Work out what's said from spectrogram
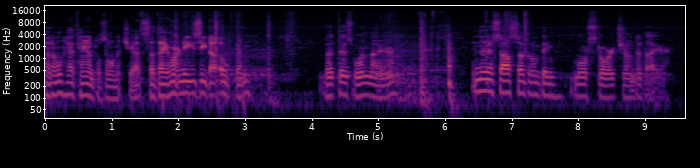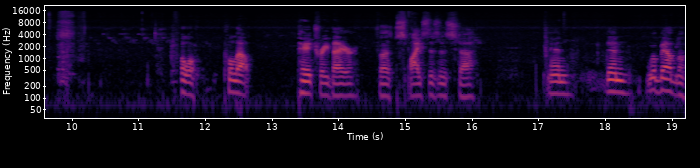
I don't have handles on it yet, so they aren't easy to open. But there's one there. And then there's also going to be more storage under there. Pull, pull out pantry there for spices and stuff. And then we'll be able to,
